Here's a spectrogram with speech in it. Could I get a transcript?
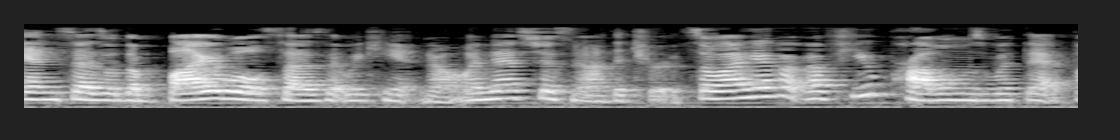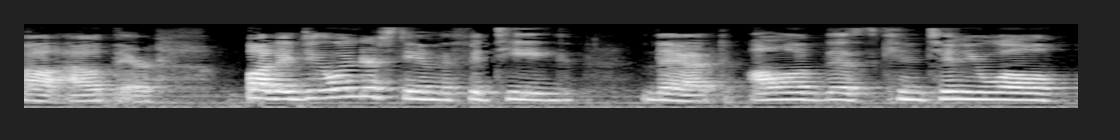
and says, well, the Bible says that we can't know. And that's just not the truth. So I have a, a few problems with that thought out there. But I do understand the fatigue that all of this continual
